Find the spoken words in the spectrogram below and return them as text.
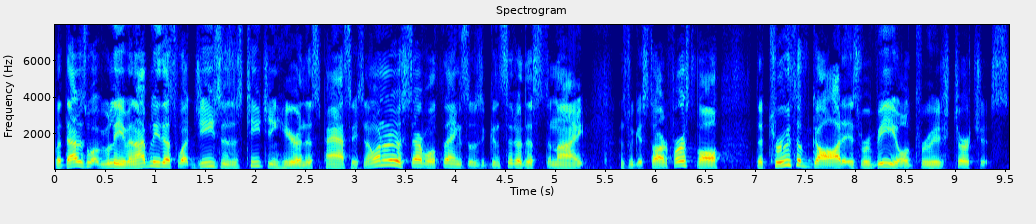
but that is what we believe. And I believe that's what Jesus is teaching here in this passage. And I want to do several things as we consider this tonight as we get started. First of all, the truth of God is revealed through his churches,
